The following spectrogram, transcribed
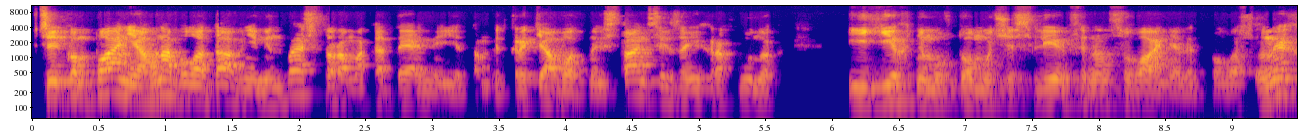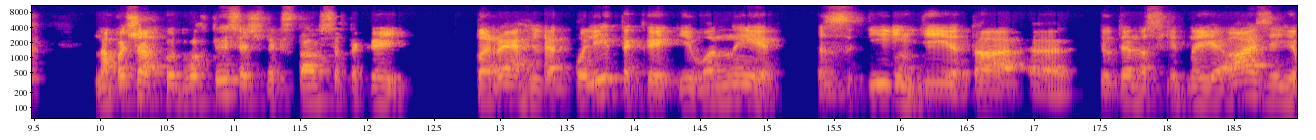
в цій компанії вона була давнім інвестором академії, там відкриття водної станції за їх рахунок, і їхньому, в тому числі, фінансування відбулося. У них на початку 2000-х стався такий перегляд політики, і вони з Індії та е, Південно-Східної Азії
